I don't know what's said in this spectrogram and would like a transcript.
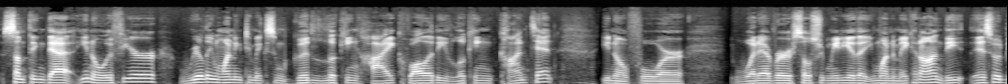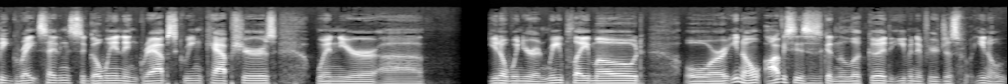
something that, you know, if you're really wanting to make some good looking, high quality looking content, you know, for whatever social media that you want to make it on. This would be great settings to go in and grab screen captures when you're, uh, you know, when you're in replay mode, or you know, obviously this is going to look good even if you're just, you know,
